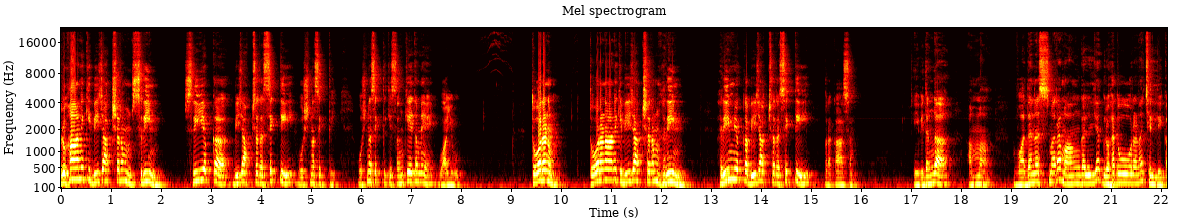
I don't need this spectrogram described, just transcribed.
గృహానికి బీజాక్షరం శ్రీం. శ్రీ యొక్క బీజాక్షర శక్తి ఉష్ణశక్తి. ఉష్ణశక్తికి సంకేతమే వాయువు. తోరణం. తోరణానికి బీజాక్షరం హ్రీం. హ్రీం యొక్క బీజాక్షర శక్తి ప్రకాశం. ఈ విధంగా అమ్మ వదనస్మర మాంగళ్య గృహతోరణ చిల్లిక.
